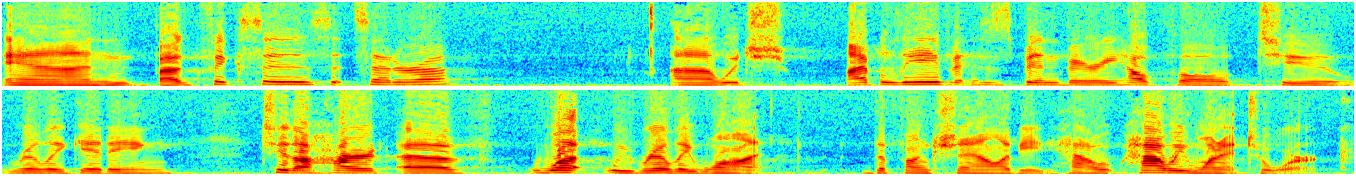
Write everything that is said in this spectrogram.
and bug fixes, et cetera, uh, which I believe has been very helpful to really getting to the heart of what we really want, the functionality, how, how we want it to work.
